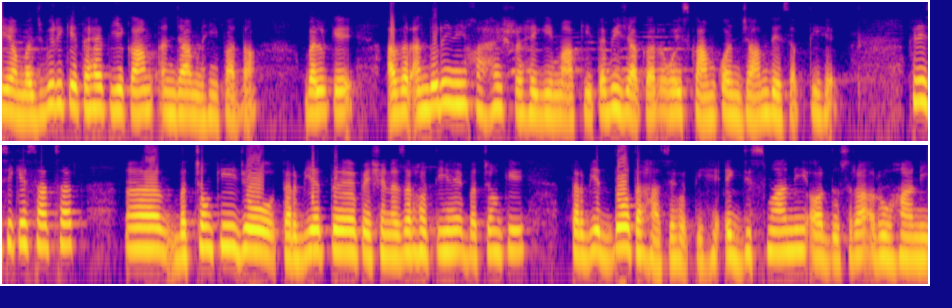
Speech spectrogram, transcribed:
या मजबूरी के तहत ये काम अंजाम नहीं पाता, बल्कि अगर अंदरूनी ख्वाहिश रहेगी माँ की, तभी जाकर वो इस काम को अंजाम दे सकती है। फिर इसी के साथ साथ बच्चों की जो तरबियत पेश नज़र होती है, बच्चों की तरबियत दो तरह से होती है, एक जिस्मानी और दूसरा रूहानी,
